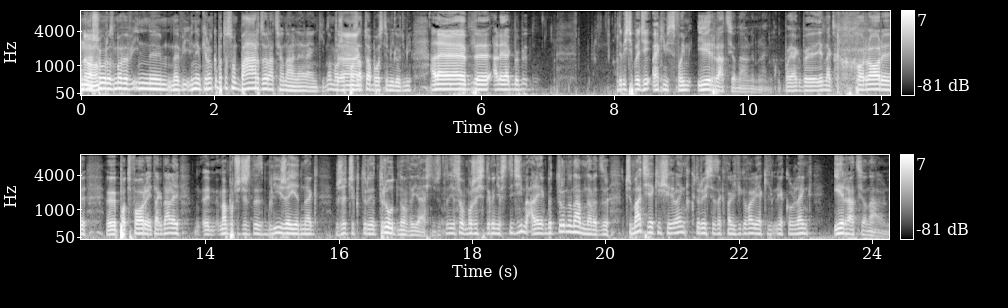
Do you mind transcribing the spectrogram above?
No. naszą rozmowę w innym, w innym kierunku, bo to są bardzo racjonalne ręki. No może Tak. poza tobą z tymi ludźmi, ale, y, ale jakby... Gdybyście powiedzieli o jakimś swoim irracjonalnym lęku, bo jakby jednak horrory, y, potwory i tak dalej, y, mam poczucie, że to jest bliżej jednak rzeczy, które trudno wyjaśnić, że to nie są, może się tego nie wstydzimy, ale jakby trudno nam nawet, czy macie jakiś lęk, któryście zakwalifikowali jak, jako lęk irracjonalny?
